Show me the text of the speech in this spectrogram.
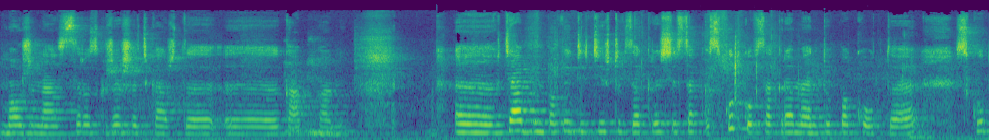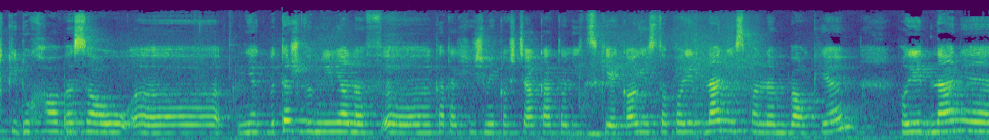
może nas rozgrzeszyć każdy kapłan. E, chciałabym powiedzieć jeszcze w zakresie skutków sakramentu pokuty. Skutki duchowe są e, jakby też wymienione w e, katechizmie Kościoła katolickiego. Jest to pojednanie z Panem Bogiem, pojednanie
